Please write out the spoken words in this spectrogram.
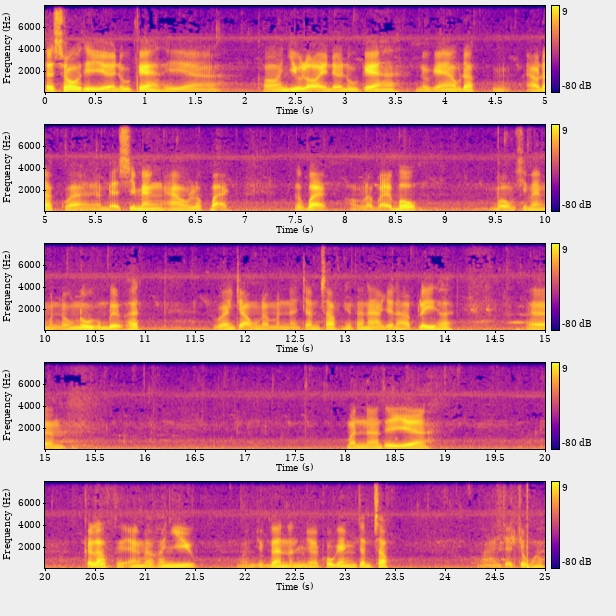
Đa số thì ờ, nuôi cá thì ờ, có nhiều loại để nuôi cá ha. nuôi cá ao đất ao đất và bể xi măng ao lót bạc. Lót bạc hoặc là bể bồn. Bồn xi măng mình cũng nuôi cũng được hết. Quan trọng là mình ờ, chăm sóc như thế nào cho nó hợp lý thôi. À, mình thì cái lóc thì ăn rất là nhiều. Mình chúng ta nên cố gắng chăm sóc. À, cho chúng ha.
